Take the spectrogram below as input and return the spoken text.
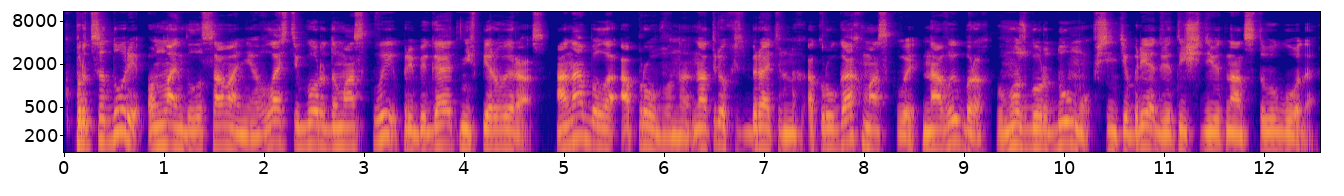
К процедуре онлайн-голосования власти города Москвы прибегают не в первый раз. Она была опробована на трех избирательных округах Москвы на выборах в Мосгордуму в сентябре 2019 года.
